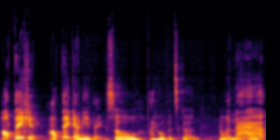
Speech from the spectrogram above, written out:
I'll take it. I'll take anything. So I hope it's good. And with that,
